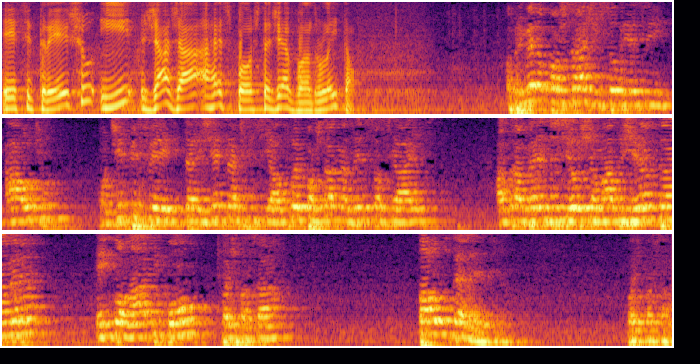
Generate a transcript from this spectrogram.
esse trecho e já já a resposta de Evandro Leitão. A primeira postagem sobre esse áudio com deepfake, inteligência artificial, foi postada nas redes sociais através do seu chamado Jean Câmara, em collab com, pode passar, Paulo Belésia. Pode passar.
